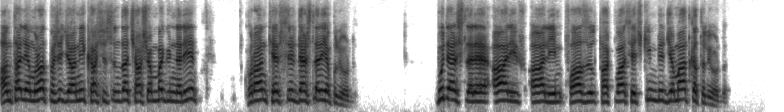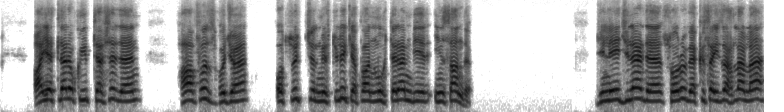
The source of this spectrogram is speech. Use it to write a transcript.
Antalya Muratpaşa Camii karşısında çarşamba günleri Kur'an tefsir dersleri yapılıyordu. Bu derslere arif, alim, fazıl, takva, seçkin bir cemaat katılıyordu. Ayetler okuyup tefsir eden Hafız Hoca 33 yıl müftülük yapan muhterem bir insandı. Dinleyiciler de soru ve kısa izahlarla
